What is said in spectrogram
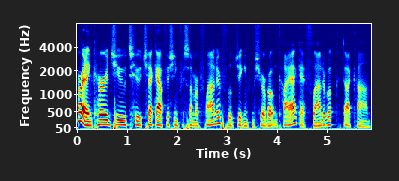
All right, I encourage you to check out Fishing for Summer Flounder, fluke jigging from shoreboat and kayak at flounderbook.com.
